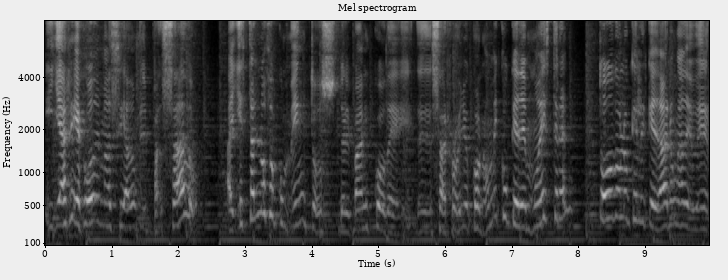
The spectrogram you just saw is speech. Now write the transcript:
y ya arriesgó demasiado en el pasado. Ahí están los documentos del Banco de, Desarrollo Económico que demuestran todo lo que le quedaron a deber.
